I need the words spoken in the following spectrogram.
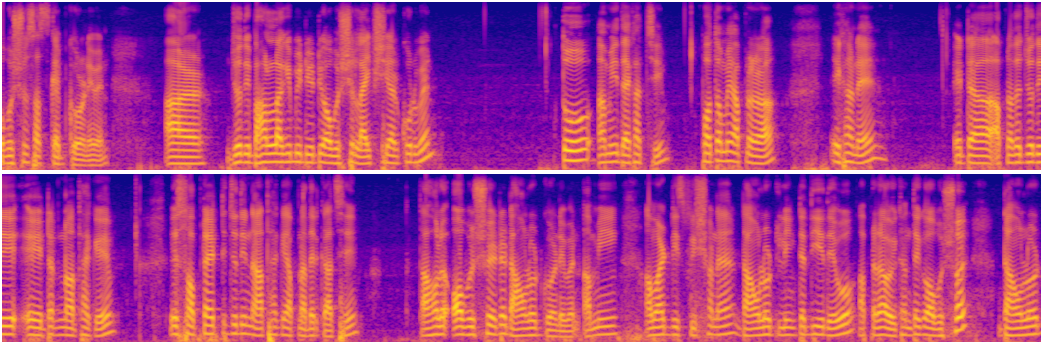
অবশ্যই সাবস্ক্রাইব করে নেবেন। আর যদি ভালো লাগে ভিডিওটি অবশ্যই লাইক শেয়ার করবেন। তো আমি দেখাচ্ছি। প্রথমে আপনারা এখানে এটা আপনাদের যদি এটা না থাকে, এই সফটওয়্যারটি যদি না থাকে আপনাদের কাছে তাহলে অবশ্যই এটা ডাউনলোড করে নেবেন। আমি আমার ডিসক্রিপশনে ডাউনলোড লিঙ্কটা দিয়ে দেবো। আপনারা ওইখান থেকে অবশ্যই ডাউনলোড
